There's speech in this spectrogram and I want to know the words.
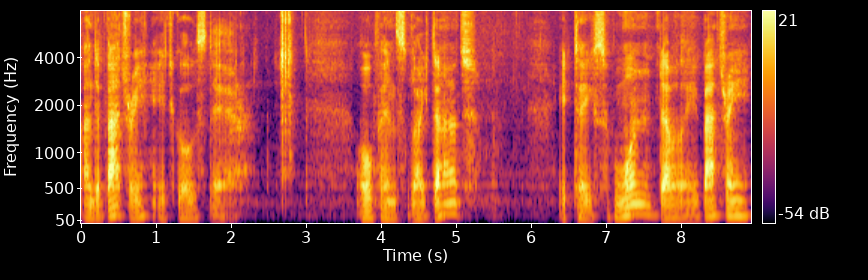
and the battery it goes there. Opens like that it takes one AA battery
